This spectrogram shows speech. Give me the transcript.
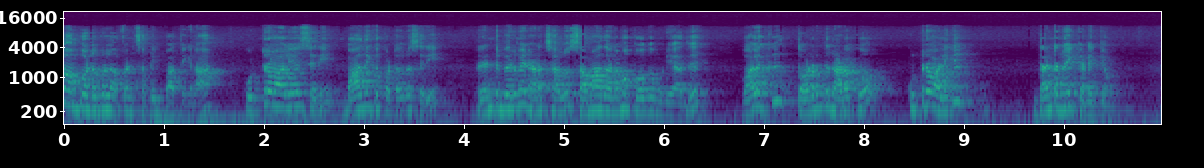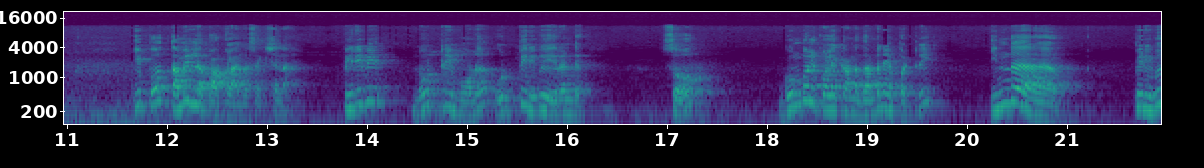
காம்பவுண்டபிள் அஃபென்ஸ் அப்படின்னு பார்த்தீங்கன்னா குற்றவாளியும் சரி பாதிக்கப்பட்டவரும் சரி ரெண்டு பேருமே நினச்சாலும் சமாதானமாக போக முடியாது. வழக்கு தொடர்ந்து நடக்கும். குற்றவாளிக்கு தண்டனை கிடைக்கும். இப்போ தமிழ்ல பார்க்கலாம் இந்த செக்ஷனை பிரிவு நூற்றி மூணு உட்பிரிவு இரண்டு. ஸோ கும்பல் கொலைக்கான தண்டனை பற்றி இந்த பிரிவு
